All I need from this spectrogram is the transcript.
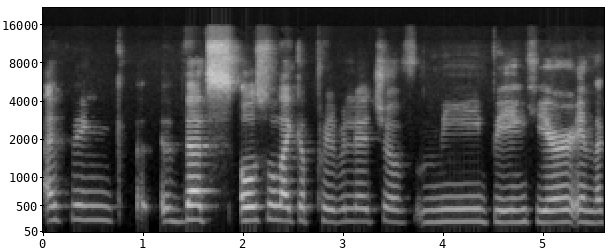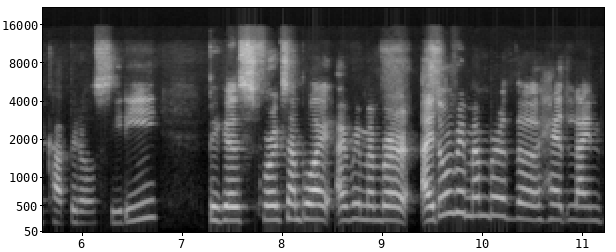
i think that's also like a privilege of me being here in the capital city because for example i, I remember i don't remember the headline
